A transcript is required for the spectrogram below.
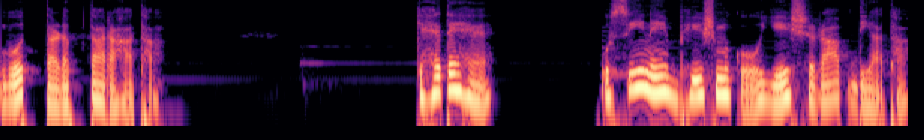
वो तड़पता रहा था। कहते हैं, उसी ने भीष्म को ये श्राप दिया था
